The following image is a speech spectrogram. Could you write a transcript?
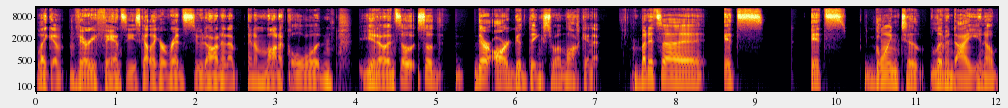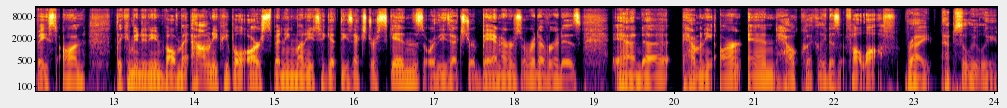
like a very fancy. He's got like a red suit on and a and a monocle, and you know, and so so th- there are good things to unlock in it. But it's a it's it's going to live and die, you know, based on the community involvement. How many people are spending money to get these extra skins or these extra banners or whatever it is, and uh, how many aren't, and how quickly does it fall off? Right. Absolutely.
